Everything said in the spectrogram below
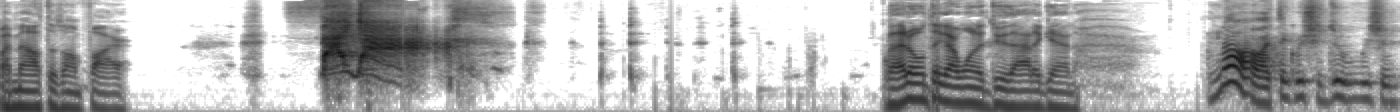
my mouth is on fire. Saya! I don't think I want to do that again. no, I think we should do. We should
